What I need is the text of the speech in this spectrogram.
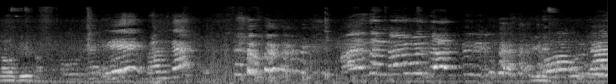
आता का काय म्हशी आहे, माकडे. एक पण- पण कडे घाल. हो, उठा.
